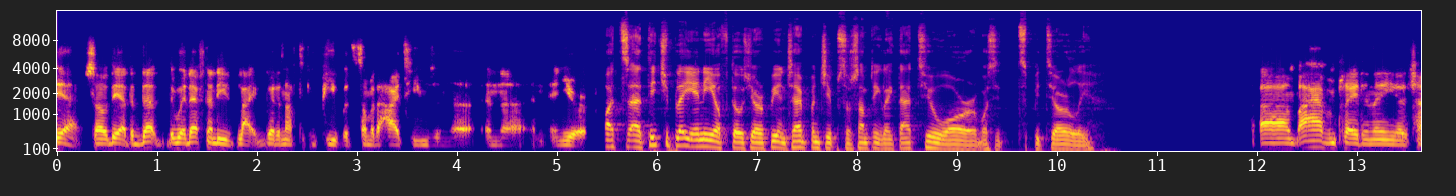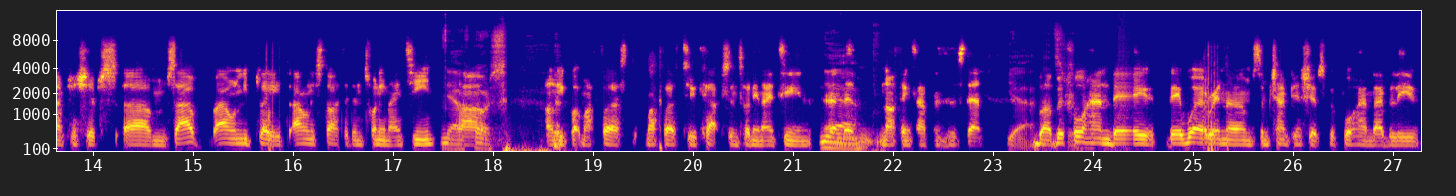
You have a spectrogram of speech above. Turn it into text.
yeah, so yeah, the, the, we're definitely like good enough to compete with some of the high teams in the in the in, in Europe. But uh, did you play any of those European Championships or something like that too, or was it a bit early? Um, I haven't played in any of the championships. Um, so I, I only played. I only started in 2019. Yeah, of um, course. only got my first my first two caps in 2019, yeah. and then nothing's happened since then. Yeah. But beforehand, true. they they were in um, some championships beforehand, I believe,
